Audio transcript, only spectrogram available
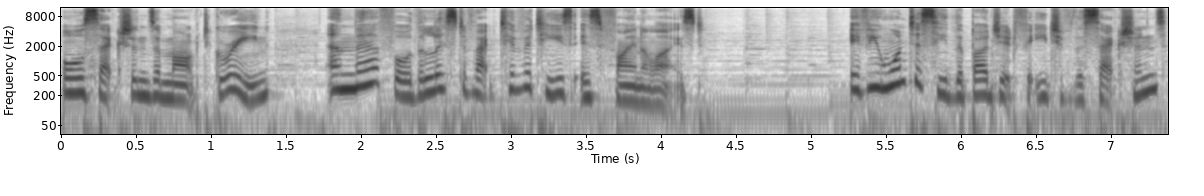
All sections are marked green, and therefore the list of activities is finalized. If you want to see the budget for each of the sections,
